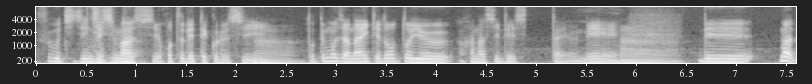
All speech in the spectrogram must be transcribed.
すぐ縮んでしまうし、ほつれてくるし、うん。とてもじゃないけどという話でしたよね。うん。で、まあ、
